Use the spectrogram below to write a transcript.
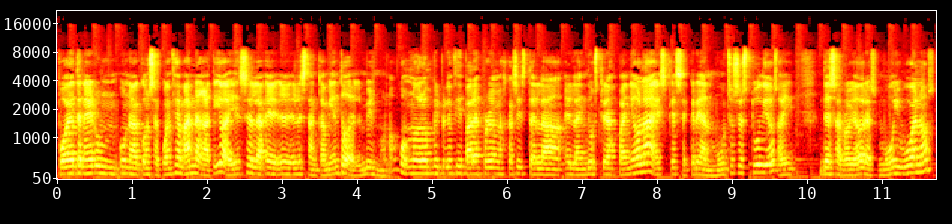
puede tener una consecuencia más negativa y es el, estancamiento del mismo. ¿no? Uno de los principales problemas que existe en la, en la, industria española es que se crean muchos estudios, hay desarrolladores muy buenos,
